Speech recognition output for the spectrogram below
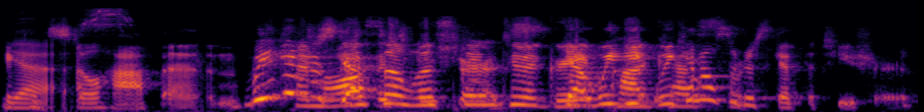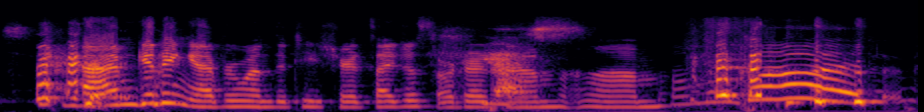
It Yes. can still happen. We can I'm just get the also listening to a t-shirts. great yeah, we can, we can also just get the t-shirts. Yeah, I'm getting everyone the t shirts. I just ordered Yes. them. Um, Oh my god.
